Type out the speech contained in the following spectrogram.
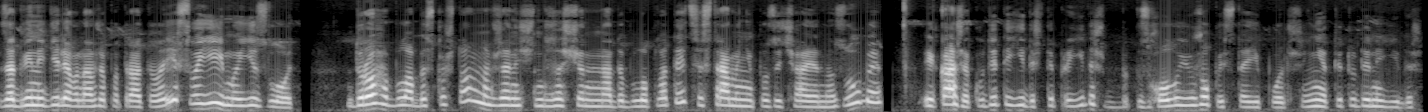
За дві неділі вона вже потратила і свої, і мої злоті. Дорога була безкоштовна, вже ні за що не треба було платити. Сестра мені позичає на зуби і каже, куди ти їдеш? Ти приїдеш з голою жопою з тієї Польщі. Ні, ти туди не їдеш.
